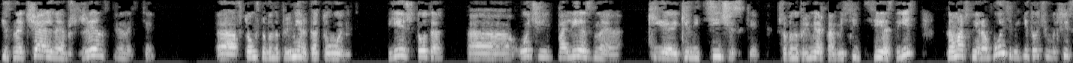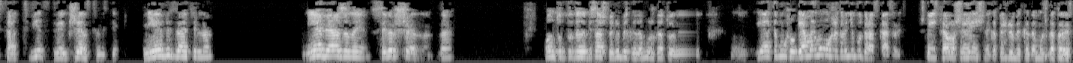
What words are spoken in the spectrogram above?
изначальное в женственности, Э, в том, чтобы, например, готовить. Есть что-то э, очень полезное кинетически, чтобы, например, там месить тесто. Есть домашней работе какие-то очень большие соответствия к женственности. Не обязательно. Не обязаны совершенно. Да? Он тут, тут написал, что любит, когда муж готовит. Я, это мужу, я моему мужу этого не буду рассказывать, что есть хорошие женщины, которые любят, когда муж готовит.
